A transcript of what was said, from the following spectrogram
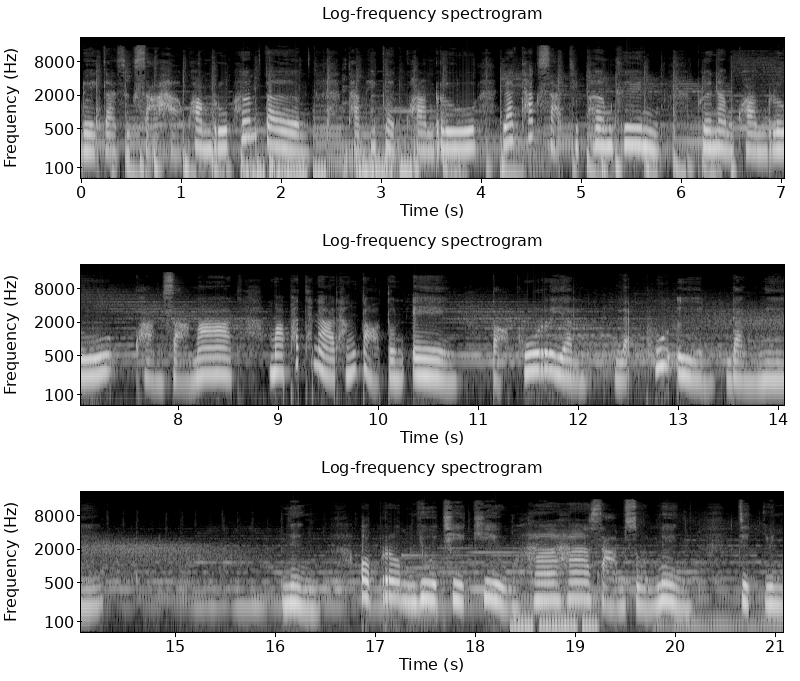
โดยการศึกษาหาความรู้เพิ่มเติมทำให้เกิดความรู้และทักษะที่เพิ่มขึ้น เพื่อนำความรู้ ความสามารถ มาพัฒนาทั้งต่อตนเอง ต่อผู้เรียนและผู้อื่น ดังนี้ 1. อบรม UTQ 55301 จิตยุญ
